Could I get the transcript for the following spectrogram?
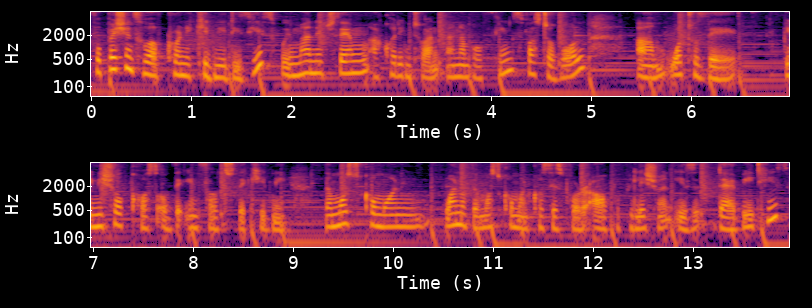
For patients who have chronic kidney disease, we manage them according to an, a number of things. First of all, um, what was the initial cause of the insult to the kidney. The most common, one of the most common causes for our population is diabetes.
